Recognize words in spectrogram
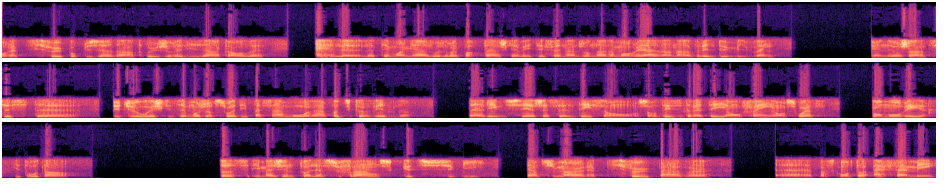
à petit feu pour plusieurs d'entre eux. Je relisais encore le, témoignage ou le reportage qui avait été fait dans le Journal de Montréal en avril 2020. Il y a un urgentiste euh, du Jewish qui disait Moi, je reçois des patients mourants, pas du COVID. Ça arrive du CHSLD, ils sont, déshydratés, ils ont faim, ils ont soif, ils vont mourir. Il est trop tard. Ça, imagine-toi la souffrance que tu subis quand tu meurs à petit feu euh, euh, parce qu'on t'a affamé.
